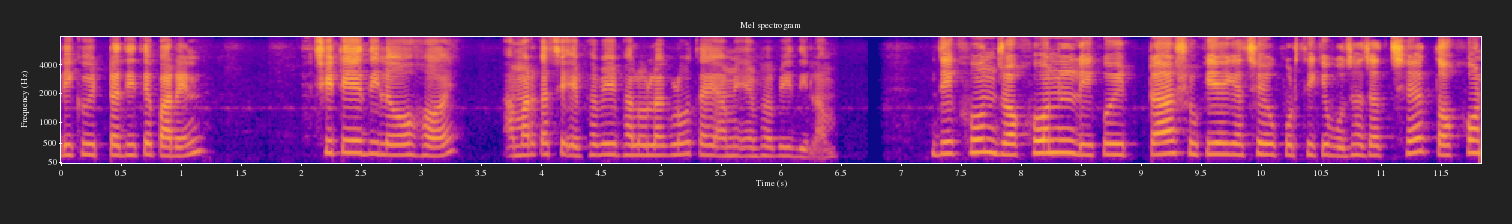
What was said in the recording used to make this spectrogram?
লিকুইডটা দিতে পারেন। ছিটিয়ে দিলেও হয়। আমার কাছে এভাবেই ভালো লাগল, তাই আমি এভাবেই দিলাম। দেখুন, যখন লিকুইডটা শুকিয়ে গেছে উপর থেকে বোঝা যাচ্ছে, তখন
